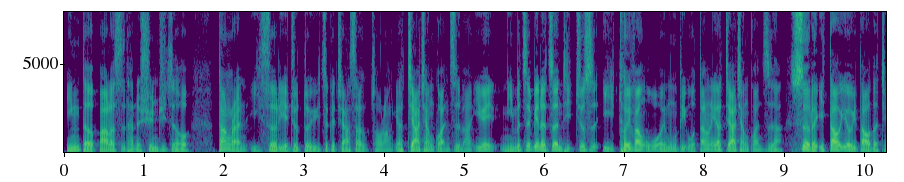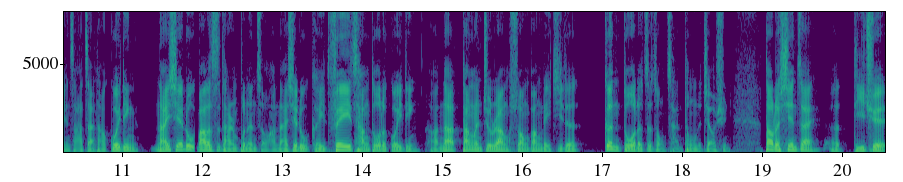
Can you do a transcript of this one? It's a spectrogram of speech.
赢得巴勒斯坦的选举之后，当然以色列就对于这个加沙走廊要加强管制嘛，因为你们这边的政体就是以推翻我为目的，我当然要加强管制啊，设了一道又一道的检查站哈，规定哪一些路巴勒斯坦人不能走哈，哪些路可以，非常多的规定啊，那当然就让双方累积了更多的这种惨痛的教训。到了现在，呃，的确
